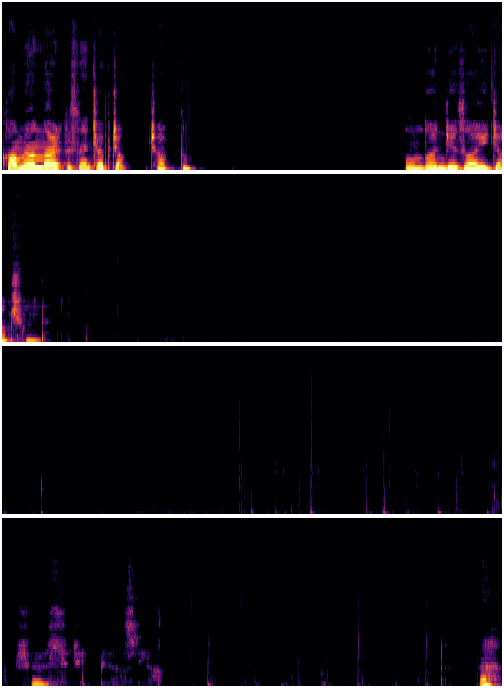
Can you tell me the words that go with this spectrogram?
Kamyonun arkasına çarpacağım. Çarptım. Ondan ceza yiyeceğim şimdi. Şöyle süreyim biraz ya. Heh.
